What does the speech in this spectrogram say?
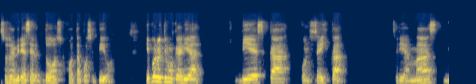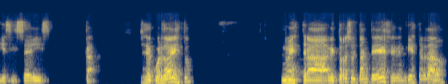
Eso vendría a ser 2J positivo. Y por último quedaría 10K con 6K. Sería más 16K. Entonces, de acuerdo a esto, nuestra vector resultante F vendría a estar dado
